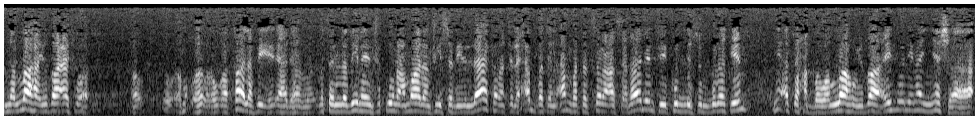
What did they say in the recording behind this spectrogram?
إن الله يضاعف وقال في هذا مثل الذين ينفقون اموالا في سبيل الله كمثل حبة أنبتت سبع سنابل في كل سنبلة مئة حبة والله يضاعف لمن يشاء.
